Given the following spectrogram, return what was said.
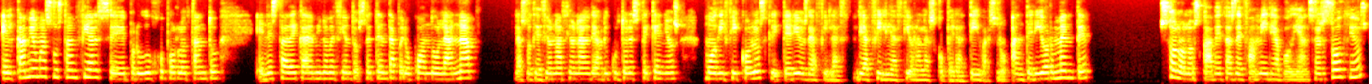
El cambio más sustancial se produjo, por lo tanto, en esta década de 1970, pero cuando la NAP, la Asociación Nacional de Agricultores Pequeños, modificó los criterios de, afiliación a las cooperativas. ¿no? Anteriormente, Solo los cabezas de familia podían ser socios,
